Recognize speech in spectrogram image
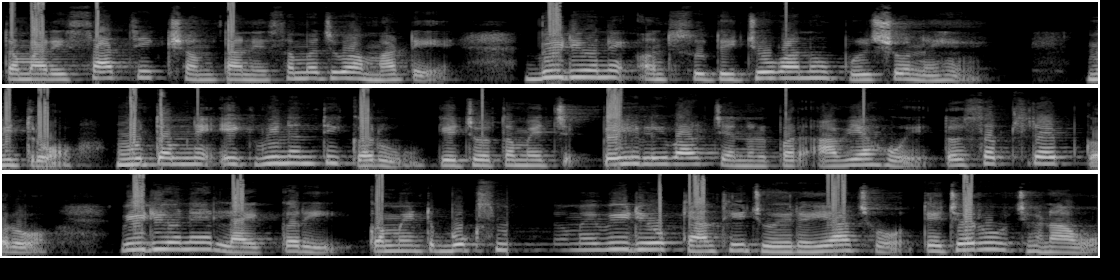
તમારી સાચી ક્ષમતાને સમજવા માટે વિડીયોને અંત સુધી જોવાનું ભૂલશો નહીં. મિત્રો, હું તમને એક વિનંતી કરું કે જો તમે પહેલીવાર ચેનલ પર આવ્યા હોય તો સબસ્ક્રાઇબ કરો. વિડીયોને લાઇક કરી, કમેન્ટ બોક્સમાં તમે વીડિયો ક્યાંથી જોઈ રહ્યા છો તે જરૂર જણાવો.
